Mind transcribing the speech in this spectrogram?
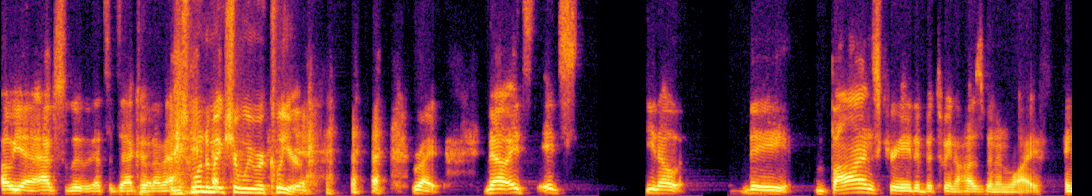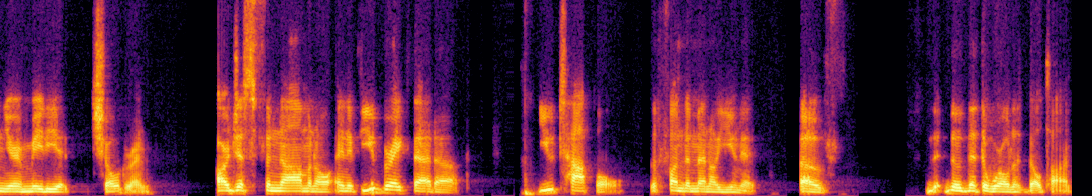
Oh yeah, absolutely. That's exactly okay. what I'm. At. I just wanted to make sure we were clear. Yeah. right. Now it's it's you know the bonds created between a husband and wife and your immediate children are just phenomenal. And if you break that up, you topple the fundamental unit of th- th- that the world is built on.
